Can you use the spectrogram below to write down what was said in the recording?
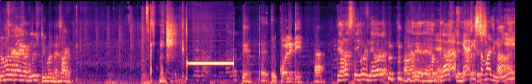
तुम्हाला काय या गोष्टी म्हणणं सांग. क्वालिटी हा. ते म्हणल्यावर अरे रे लास्ट प्यारी समझ गई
